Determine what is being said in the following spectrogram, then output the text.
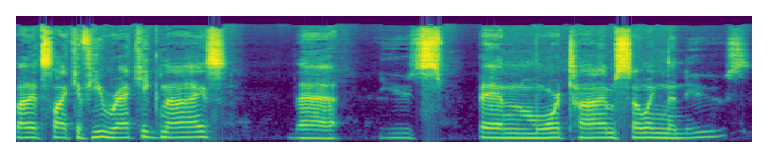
but it's like if you recognize that you spend more time sewing the news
